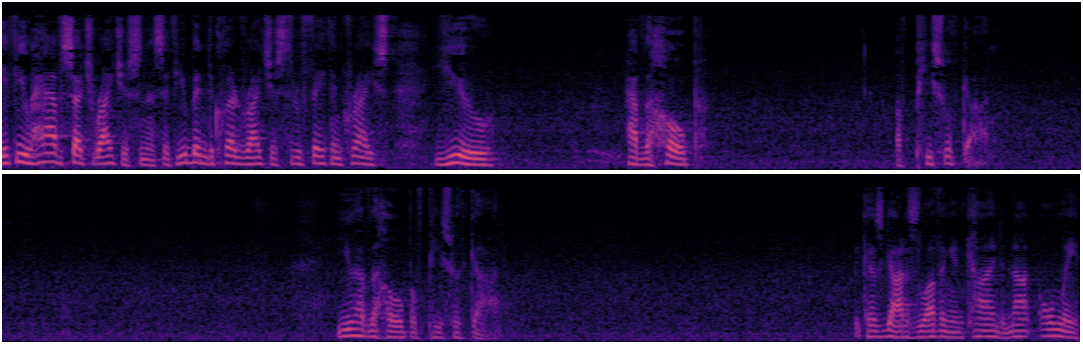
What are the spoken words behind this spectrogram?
if you have such righteousness, if you've been declared righteous through faith in Christ, you have the hope of peace with God. You have the hope of peace with God. Because God is loving and kind and not only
